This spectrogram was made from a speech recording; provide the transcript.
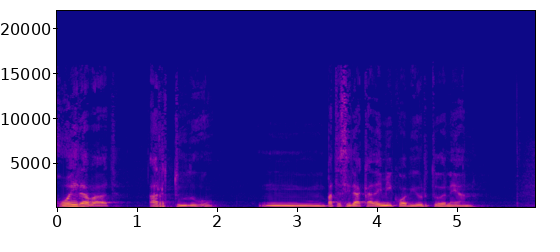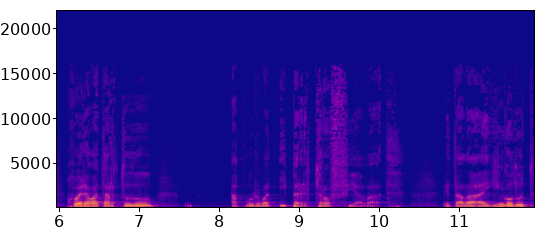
joera bat hartu du, mm, batez ere akademikoa bihurtu denean, joera bat hartu du apur bat hipertrofia bat. Eta da, egingo dut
